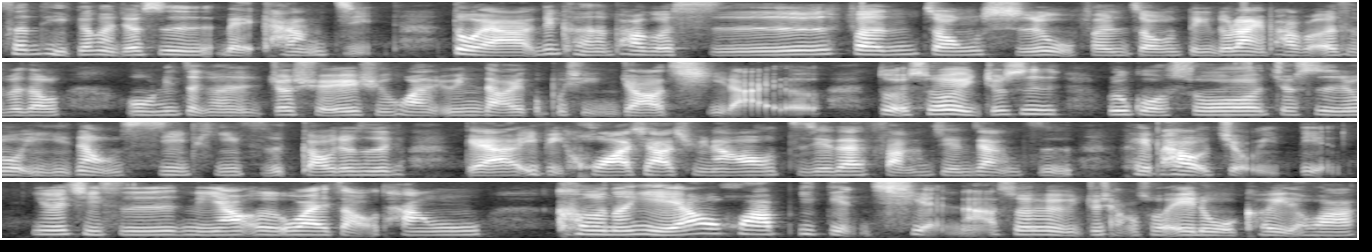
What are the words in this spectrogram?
身体根本就是没康紧。对啊，你可能泡个十分钟、十五分钟，顶多让你泡个二十分钟，哦，你整个人就血液循环晕到一个不行，你就要起来了。对，所以就是如果说就是如果以那种 CP 值高，就是给他一笔花下去，然后直接在房间这样子可以泡久一点，因为其实你要额外找贪污。可能也要花一点钱呐，所以就想说，诶，如果可以的话，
